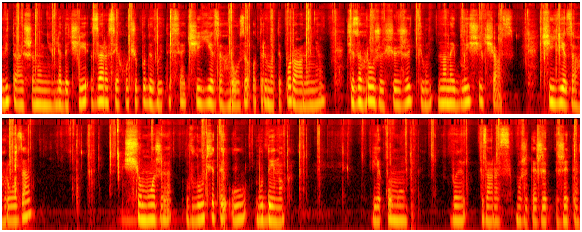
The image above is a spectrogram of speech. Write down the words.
Вітаю, шановні глядачі. Зараз я хочу подивитися, чи є загроза отримати поранення, чи загрожує щось життю на найближчий час, чи є загроза, що може влучити у будинок, в якому ви зараз можете жити.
